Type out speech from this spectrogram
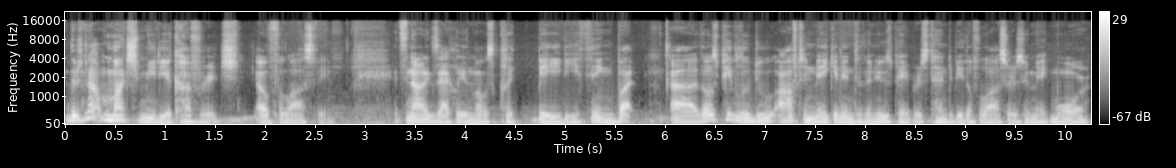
there's not much media coverage of philosophy. It's not exactly the most clickbaity thing, but uh, those people who do often make it into the newspapers tend to be the philosophers who make more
